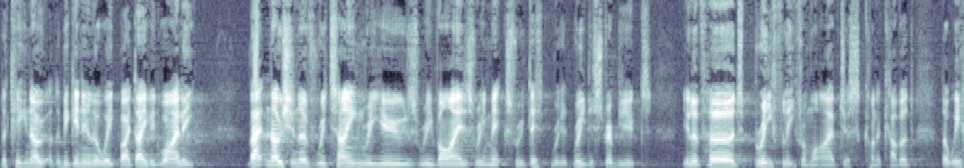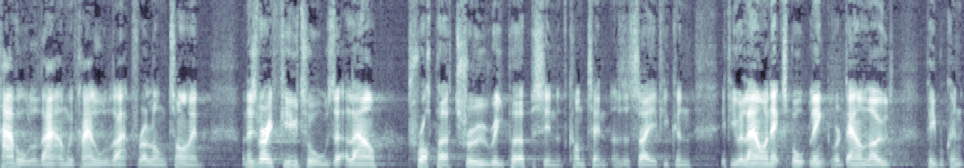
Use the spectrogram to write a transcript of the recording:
the keynote at the beginning of the week by David Wiley, that notion of retain, reuse, revise, remix, redistribute, you'll have heard briefly from what I've just kind of covered that we have all of that and we've had all of that for a long time. And there's very few tools that allow proper, true repurposing of content. As I say, if you, can, if you allow an export link or a download, people can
